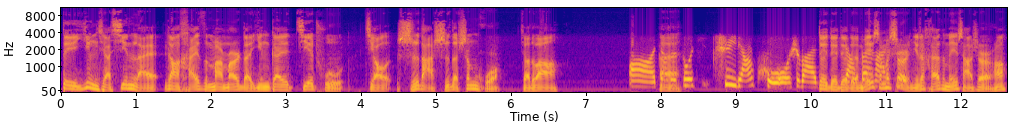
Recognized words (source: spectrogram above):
得硬下心来，让孩子慢慢的应该接触较实打实的生活，晓得吧？哦，叫他哎多吃一点苦是吧？对对对对，没什么事儿，你这孩子没啥事儿哈。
